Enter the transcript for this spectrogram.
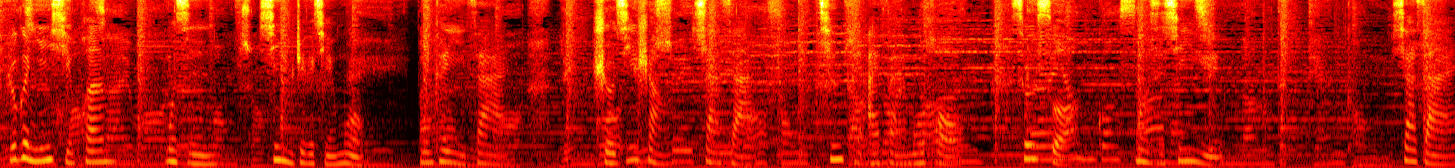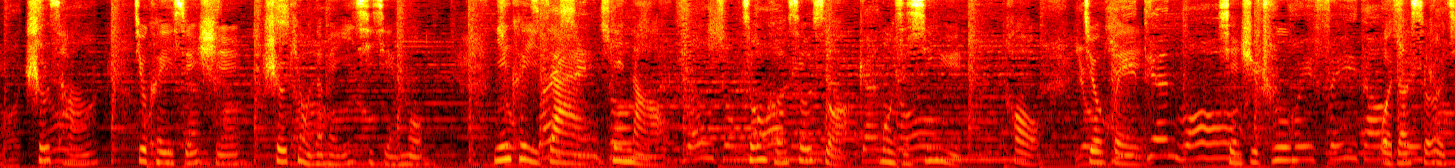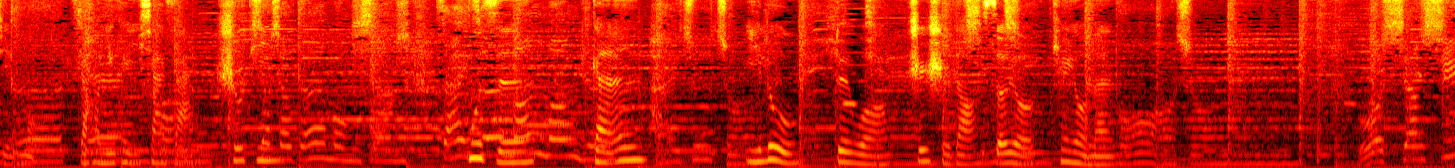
如果您喜欢木子心语这个节目，您可以在手机上下载蜻蜓 FM 后。搜索“木子心语”，下载收藏，就可以随时收听我的每一期节目。您可以在电脑综合搜索“木子心语”后，就会显示出我的所有节目，然后您可以下载收听。木子感恩一路。对我支持的所有听友们，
